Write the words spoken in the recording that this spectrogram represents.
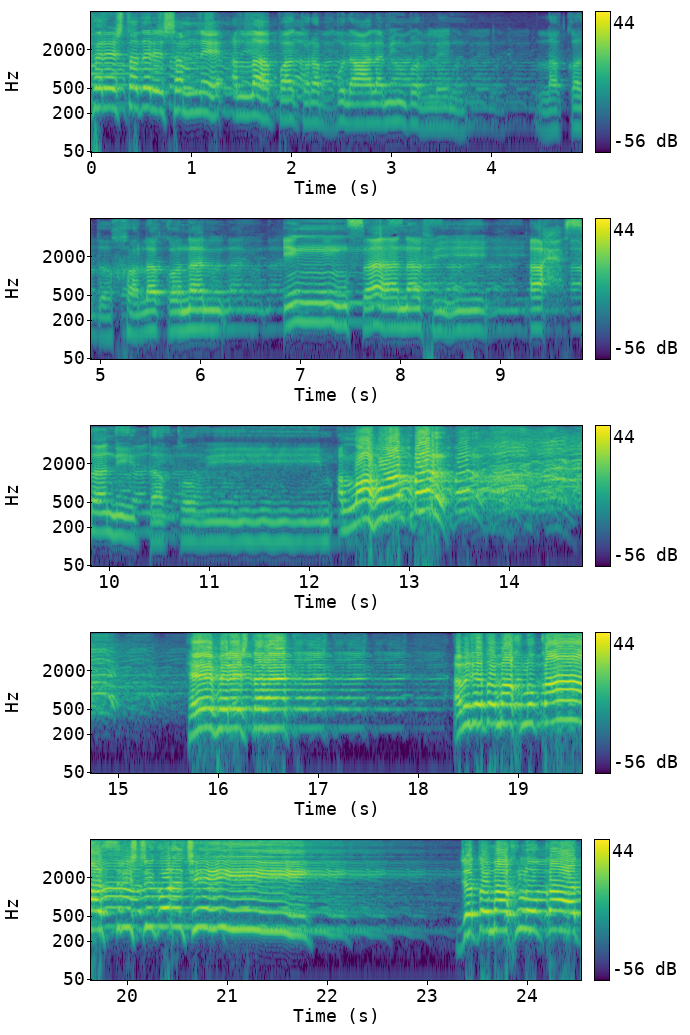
ফেরেশতাদের সামনে আল্লাহ পাক রব্বুল আলামিন বললেন, লাকাদ খালাকনাল ইনসানা ফি আহসানি তাকওয়িম। আল্লাহু আকবার! হে ফেরেশতারা, আমি যত মাখলুকাত সৃষ্টি করেছি যত মাখলুকাত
